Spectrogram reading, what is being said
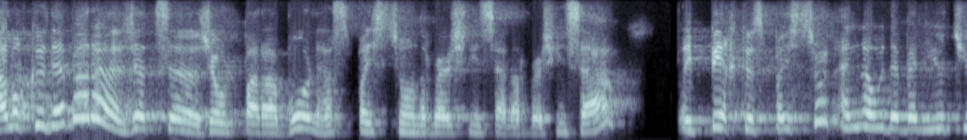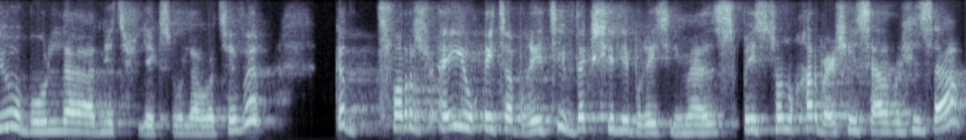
alors que دابا راه جات جاو ال parabole ها سبايس تون 24 ساعة 24 ساعة. pire que Spacetoon أنه دابا اليوتيوب ولا Netflix ولا whatever كتفرج في أي وقيتة بغيتي في داك الشيء اللي بغيتي. mais Spacetoon واخا 24 ساعة 24 ساعة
